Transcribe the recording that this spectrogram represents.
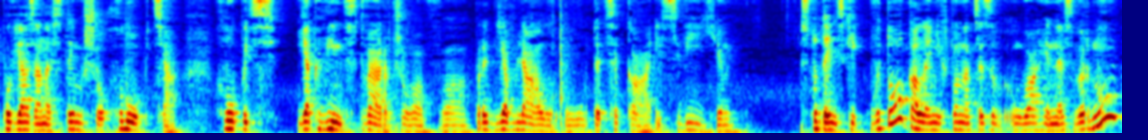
пов'язана з тим, що хлопця, хлопець, як він стверджував, е, пред'являв у ТЦК і свій студентський квиток, але ніхто на це уваги не звернув.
